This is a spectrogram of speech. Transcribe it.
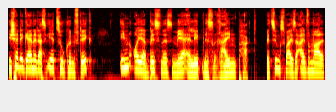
Ich hätte gerne, dass ihr zukünftig in euer Business mehr Erlebnis reinpackt, beziehungsweise einfach mal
